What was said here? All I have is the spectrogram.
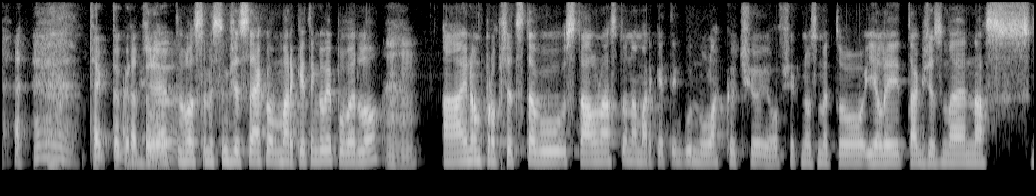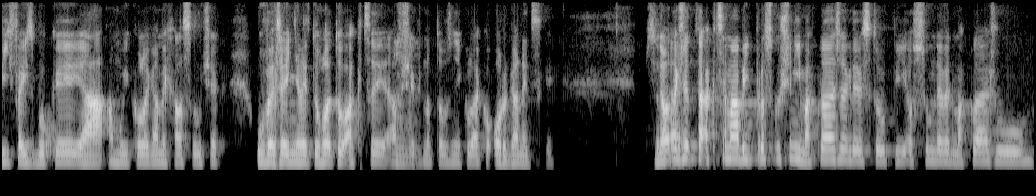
tak to gratuluju. Takže tohle si myslím, že se jako marketingově povedlo uh-huh. a jenom pro představu stálo nás to na marketingu 0 kč, jo, všechno jsme to jeli tak, že jsme na svý Facebooky, já a můj kolega Michal Souček uveřejnili tuhletu akci a mhm. všechno to vzniklo jako organicky. Super. No, takže ta akce má být pro zkušený makléře, kde vystoupí 8-9 makléřů,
